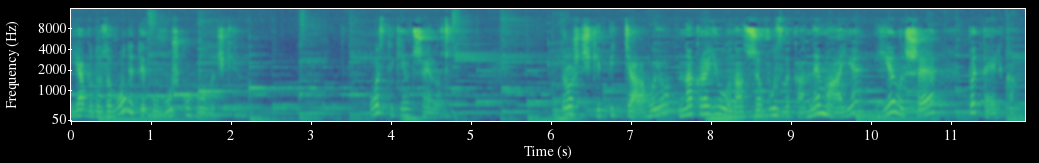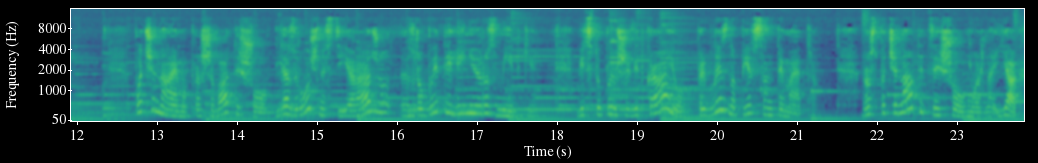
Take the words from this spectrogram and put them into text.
я буду заводити у вушко голочки. Ось таким чином. Трошечки підтягую. На краю у нас вже вузлика немає, є лише петелька. Починаємо прошивати шов. Для зручності я раджу зробити лінію розмітки, відступивши від краю приблизно пів сантиметра. Розпочинати цей шов можна як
